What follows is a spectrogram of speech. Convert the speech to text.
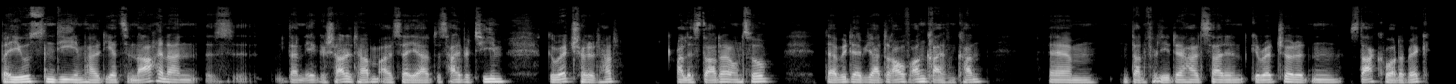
bei Houston, die ihm halt jetzt im Nachhinein dann eher geschadet haben, als er ja das halbe Team geredshirtet hat. Alles Starter und so, damit er im Jahr drauf angreifen kann. Ähm, und dann verliert er halt seinen geredshirteten Star Quarterback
